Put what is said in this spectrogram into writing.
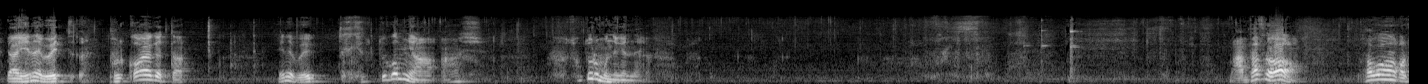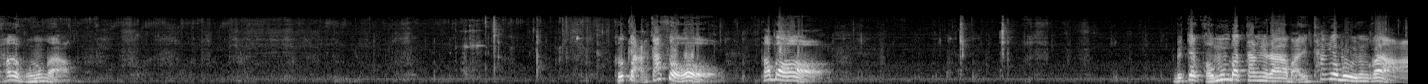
야 얘네 왜 불 꺼야겠다. 얘네 왜 계속 뜨겁냐? 아씨 속도를 못 내겠네. 안 탔어. 사과하고 찾아보는 거야. 그렇게 안 탔어. 봐봐. 밑에 검은 바탕이라 많이 타게 보이는 거야.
